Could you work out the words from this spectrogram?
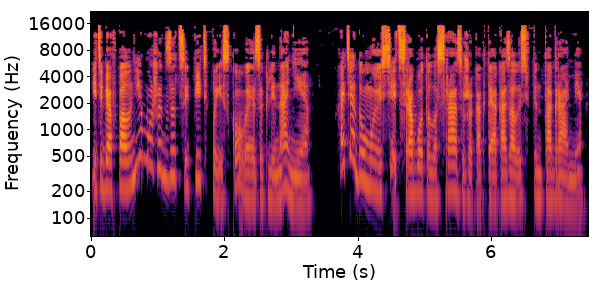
и тебя вполне может зацепить поисковое заклинание. Хотя, думаю, сеть сработала сразу же, как ты оказалась в пентаграмме.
